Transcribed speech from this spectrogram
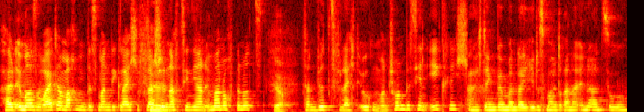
halt immer so weitermachen, bis man die gleiche Flasche nach zehn Jahren immer noch benutzt. Ja. Dann wird es vielleicht irgendwann schon ein bisschen eklig. Aber ich denke, wenn man da jedes Mal dran erinnert, so,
